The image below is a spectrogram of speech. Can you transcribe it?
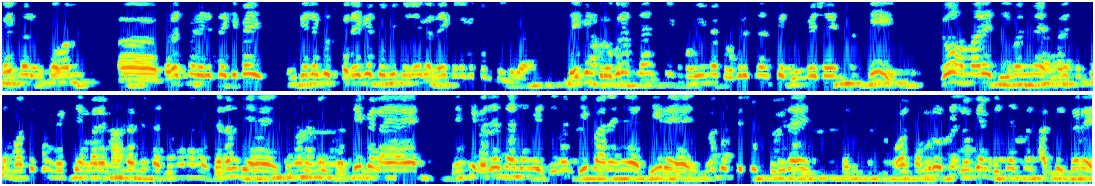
कई बार उनको हम कर्ज में ले लेते हैं कि भाई, उनके लिए कुछ करेंगे तो भी चलेगा, नहीं करेंगे तो भी चलेगा। लेकिन प्रोग्रेस लाइन्स की मुहिम है प्रोग्रेस लाइन्स के झुंबेश है कि जो हमारे जीवन में हमारे सबसे महत्वपूर्ण व्यक्ति हमारे माता पिता जिन्होंने हमें जन्म दिया है जिन्होंने हमें इस धरती पे लाया है जिनकी वजह से आज हम ये जीवन जी पा रहे हैं जी रहे हैं जो कुछ भी सुख सुविधाएं और समृद्धि जो भी हम बिजनेस में हासिल करें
